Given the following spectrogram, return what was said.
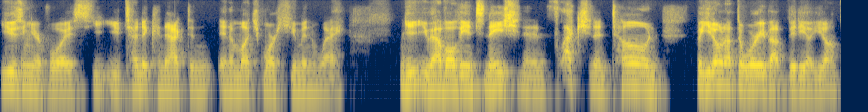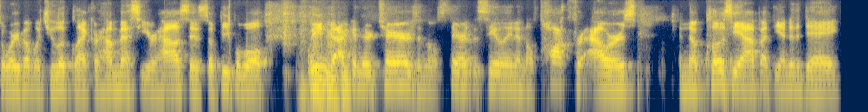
using your voice, you, you tend to connect in, in a much more human way you, you have all the intonation and inflection and tone but you don't have to worry about video. You don't have to worry about what you look like or how messy your house is. So people will lean back in their chairs and they'll stare at the ceiling and they'll talk for hours and they'll close the app at the end of the day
